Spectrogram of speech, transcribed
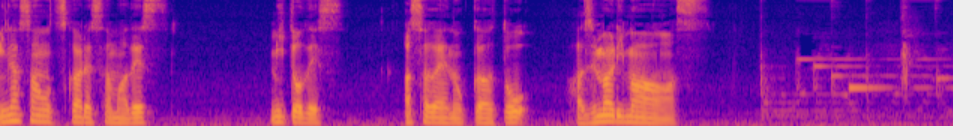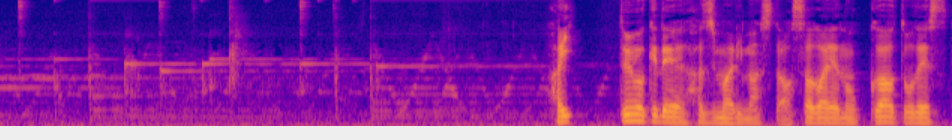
皆さんお疲れ様です。ミトです。阿佐ヶ谷ノックアウト始まります。はい。というわけで始まりました。阿佐ヶ谷ノックアウトです。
